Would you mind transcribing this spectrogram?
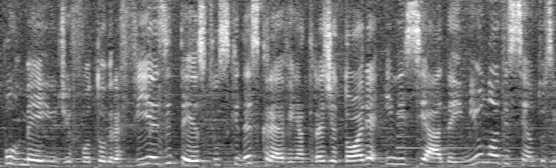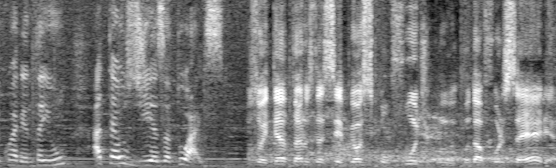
por meio de fotografias e textos que descrevem a trajetória iniciada em 1941 até os dias atuais. Os 80 anos da CPO se confunde com o da Força Aérea.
